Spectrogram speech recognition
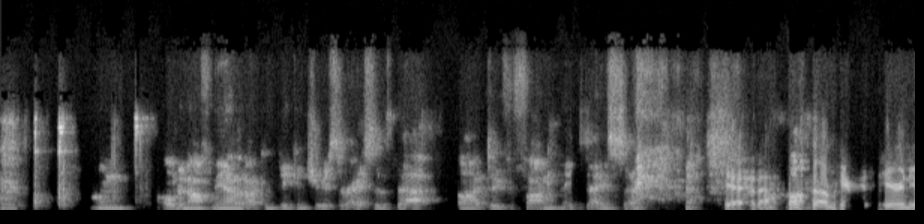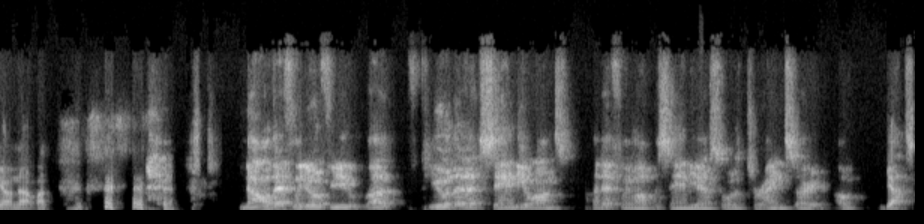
I'm old enough now that I can pick and choose the races that I do for fun these days. So yeah, no, I'm hearing, hearing you on that one. no, I'll definitely do a few uh, few of the sandier ones. I definitely love the sandier sort of terrain. So I'll Yeah. that's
